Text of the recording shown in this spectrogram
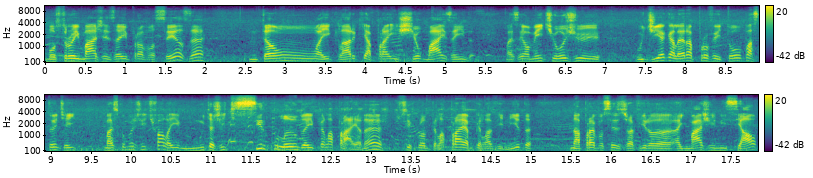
mostrou imagens aí para vocês, né? Então, aí, claro que a praia encheu mais ainda. Mas realmente hoje o dia a galera aproveitou bastante aí. Mas como a gente fala aí, muita gente circulando aí pela praia, né? Circulando pela praia, pela avenida. Na praia vocês já viram a imagem inicial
